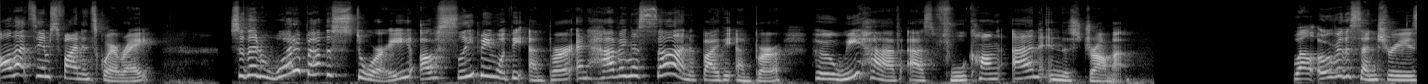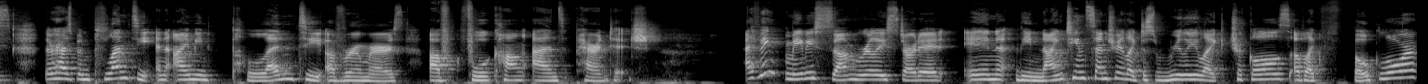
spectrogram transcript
All that seems fine and square, right? So then, what about the story of sleeping with the emperor and having a son by the emperor, who we have as Fu Kang An in this drama? Well, over the centuries, there has been plenty, and I mean plenty, of rumors of Fu Kang An's parentage. I think maybe some really started in the 19th century, like just really like trickles of like folklore.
